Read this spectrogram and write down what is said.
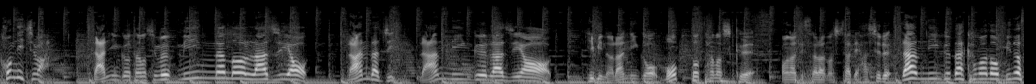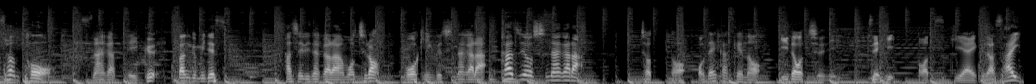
こんにちは。ランニングを楽しむみんなのラジオ。ランラジランニングラジオ。日々のランニングをもっと楽しく同じ空の下で走るランニング仲間の皆さんとつながっていく番組です。走りながらはもちろんウォーキングしながら家事をしながらちょっとお出かけの移動中にぜひお付き合いください。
